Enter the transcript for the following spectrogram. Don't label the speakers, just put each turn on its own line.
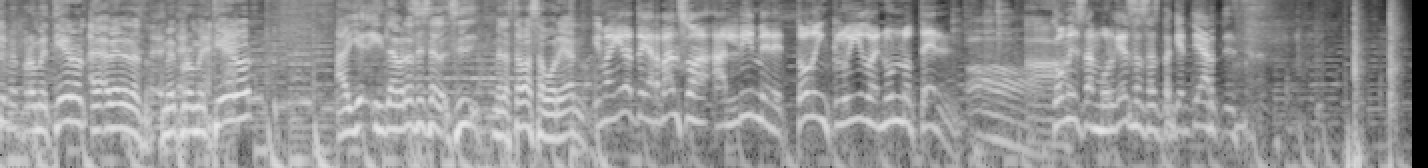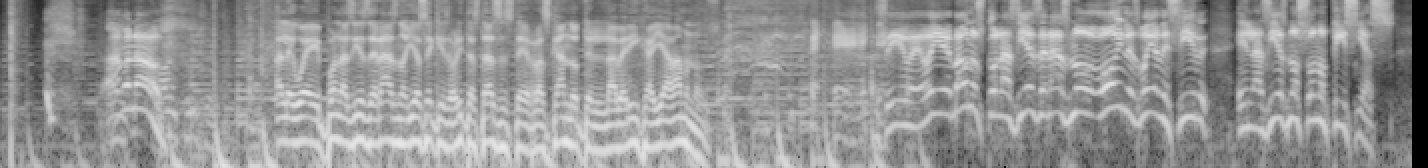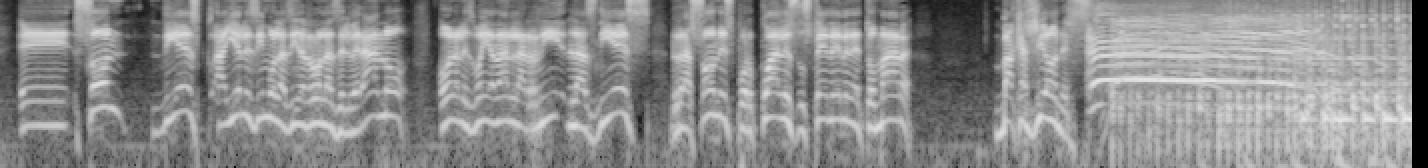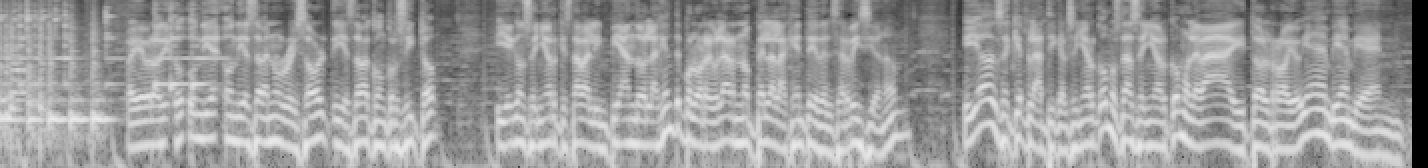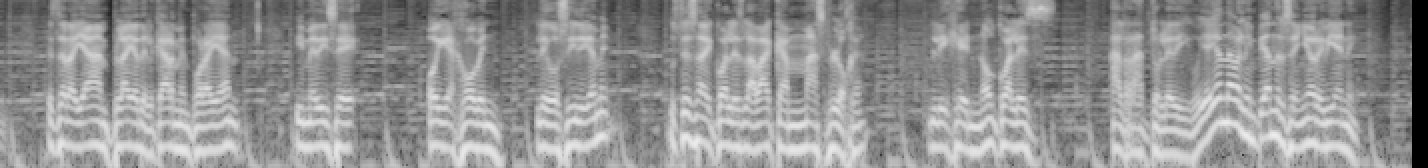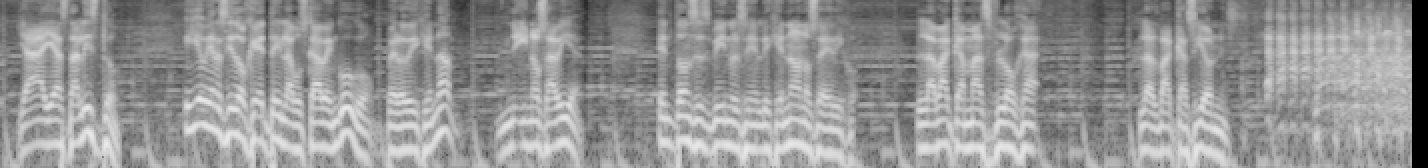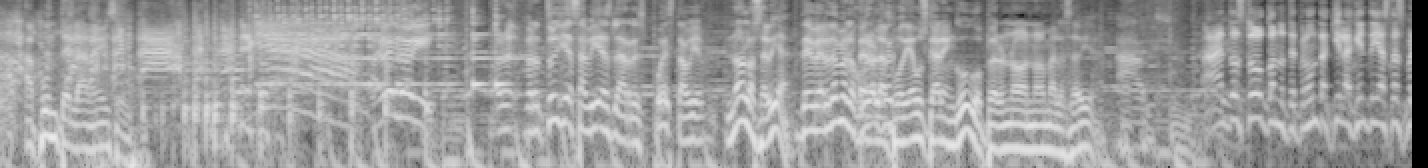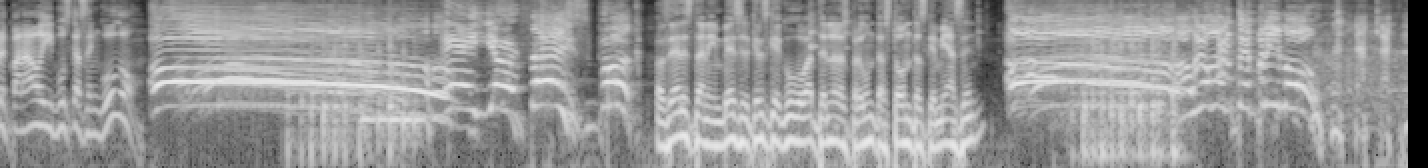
que me prometieron, a ver, me prometieron ayer y la verdad sí, sí, me la estaba saboreando.
Imagínate, garbanzo, al límite, todo incluido en un hotel. Comes hamburguesas hasta que te hartes. ¡Vámonos!
Dale, güey, pon las 10 de Erasmo. Yo sé que ahorita estás este, rascándote la verija ya, vámonos.
Sí, güey. Oye, vámonos con las 10 de Erasmo. Hoy les voy a decir, en las 10 no son noticias. Eh, son 10, ayer les dimos las 10 rolas del verano. Ahora les voy a dar las 10 razones por cuales usted debe de tomar vacaciones.
Oye, bro, un día, un día estaba en un resort y estaba con Crucito y llega un señor que estaba limpiando. La gente por lo regular no pela a la gente del servicio, ¿no? Y yo sé qué plática el señor. ¿Cómo está, señor? ¿Cómo le va? Y todo el rollo. Bien, bien, bien. Este era allá en Playa del Carmen, por allá. Y me dice, oiga, joven. Le digo, sí, dígame. ¿Usted sabe cuál es la vaca más floja? Le dije, no, ¿cuál es? Al rato le digo. Y ahí andaba limpiando el señor y viene. Ya, ya está listo. Y yo hubiera sido gente y la buscaba en Google. Pero dije, no. Y no sabía. Entonces vino el señor. Le dije, no, no sé. Dijo, la vaca más floja, las vacaciones. Apúntela, me dice.
A ver, Doggy. Pero, tú ya sabías la respuesta, obviamente.
No lo sabía.
De verdad me lo
Pero la podía buscar en Google, pero no, no me la sabía.
Ah, ah, entonces tú cuando te pregunta aquí la gente ya estás preparado y buscas en Google.
¡Oh! ¡Hey, your Facebook!
O sea, eres tan imbécil, ¿crees que Google va a tener las preguntas tontas que me hacen?
¡Oh! ¡Aguante, primo!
